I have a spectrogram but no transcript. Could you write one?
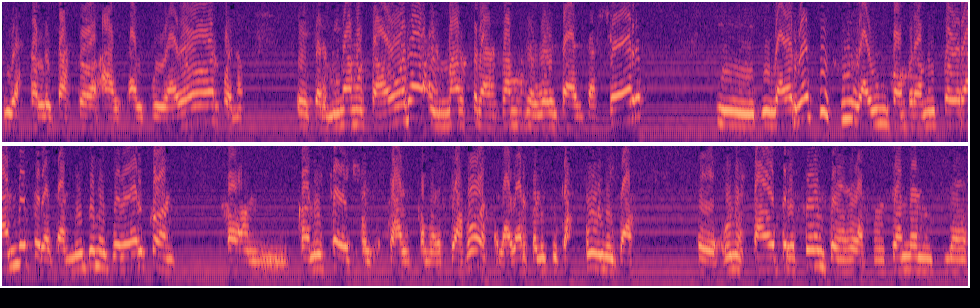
y hacerle caso al, al cuidador. Bueno, eh, terminamos ahora, en marzo lanzamos de vuelta al taller y, y la verdad es que sí, hay un compromiso grande, pero también tiene que ver con, con, con esto de que, como decías vos, el haber políticas públicas, eh, un Estado presente desde la función del, de-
